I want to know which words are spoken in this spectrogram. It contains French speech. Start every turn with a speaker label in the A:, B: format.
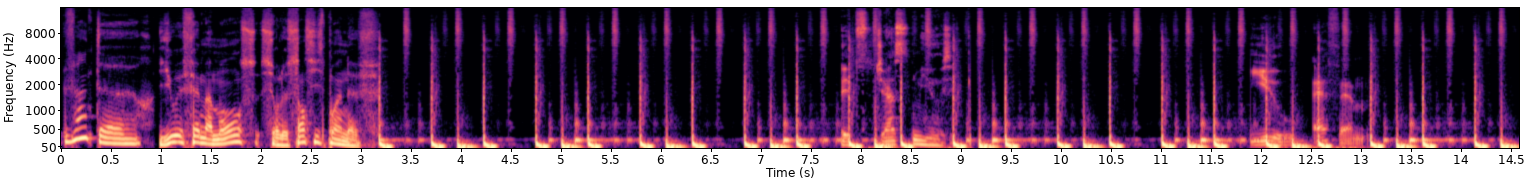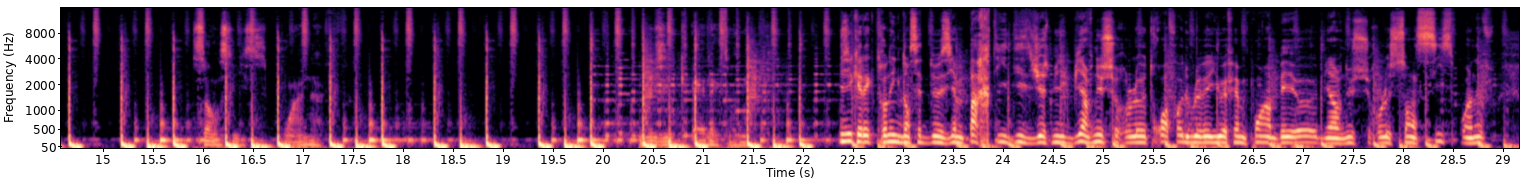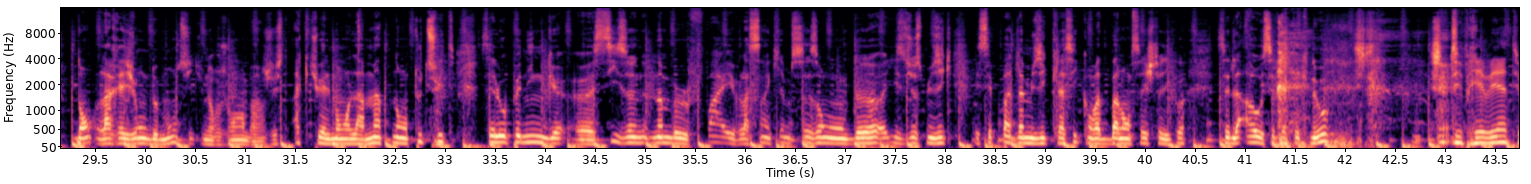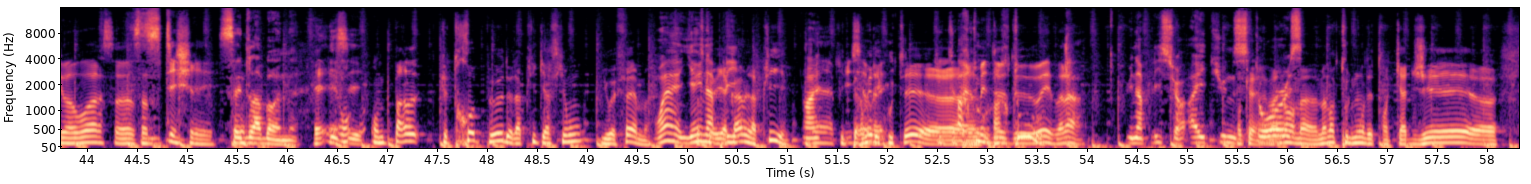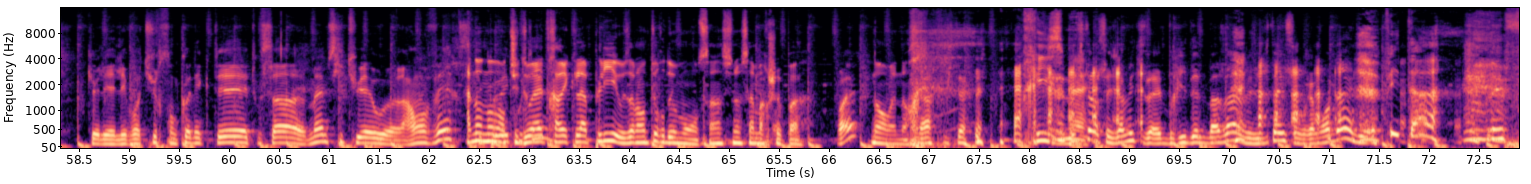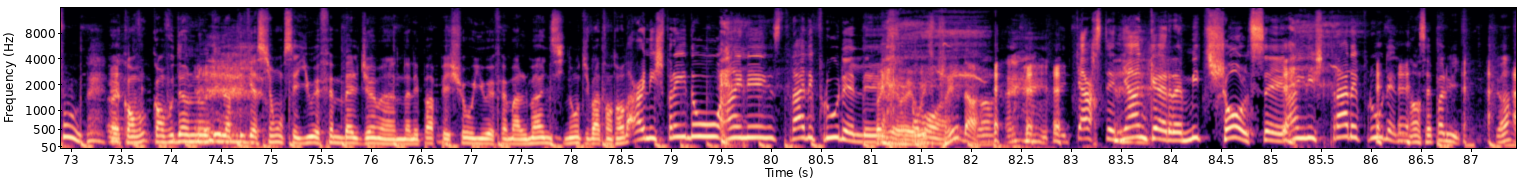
A: 20h.
B: UFM à Mons sur le 106.9.
C: It's just music. UFM 106.9 Musique électronique.
D: Musique électronique dans cette deuxième partie d'Is Just Music. Bienvenue sur le 3xwufm.be, bienvenue sur le 106.9 dans la région de Mons. Si tu nous rejoins ben, juste actuellement, là, maintenant, tout de suite, c'est l'opening euh, season number 5, la cinquième saison de Is Just Music. Et c'est pas de la musique classique qu'on va te balancer, je te dis quoi C'est de la house, c'est de la techno.
E: Je te préviens, tu vas voir, ça, ça te déchirer.
D: c'est de la bonne.
F: Et
D: Ici.
F: on, on ne parle que trop peu de l'application UFM.
D: Ouais, il y a une
F: qu'il y a
D: appli.
F: quand même l'appli
D: Ouais,
F: qui te permet d'écouter
E: Qui te
F: euh,
E: permet de,
F: partout.
E: de- ouais, voilà.
D: une appli sur iTunes
F: Ok,
D: Stores.
F: maintenant, maintenant que tout le monde est en 4G, euh, que les, les voitures sont connectées, tout ça, même si tu es au- à Anvers.
E: Ah non, non, non, tu dois être avec l'appli aux alentours de Mons, hein, sinon ça marche pas.
F: Ouais
E: Non, mais non.
F: Ah, putain, putain, c'est jamais qu'ils avaient bridé le bazar, mais putain, ils sont vraiment dingues.
E: Putain
F: C'est fou.
D: Euh, quand, vous, quand vous downloadez l'application, c'est UFM Belgium, hein, n'allez pas pécho UFM Allemagne, sinon tu vas t'entendre Eine Fredo, eine Stradefrudel. Karsten Janker, mit Scholz, eine Stradefrudel. Non, c'est pas lui. Tu vois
